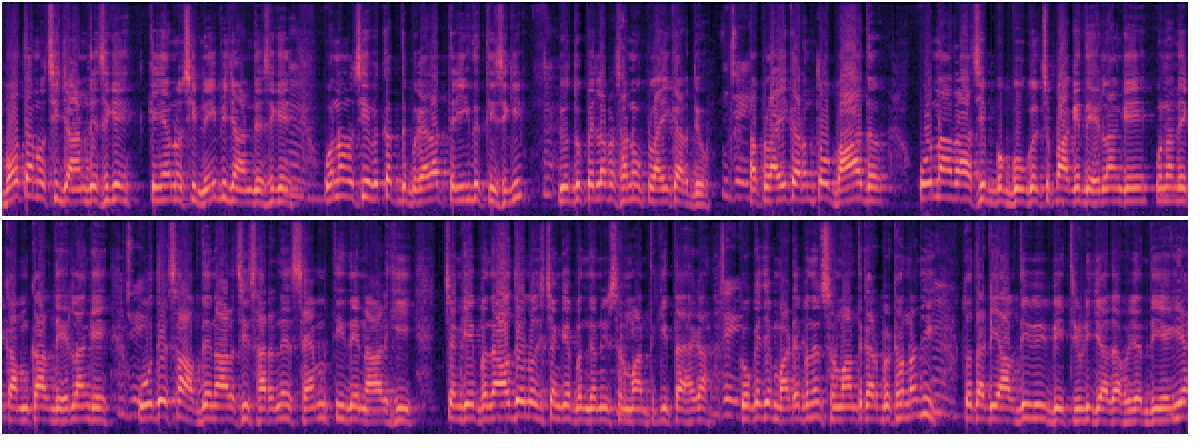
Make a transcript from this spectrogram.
ਬਹੁਤਾਂ ਨੂੰ ਅਸੀਂ ਜਾਣਦੇ ਸੀਗੇ ਕਈਆਂ ਨੂੰ ਅਸੀਂ ਨਹੀਂ ਵੀ ਜਾਣਦੇ ਸੀਗੇ ਉਹਨਾਂ ਨੂੰ ਅਸੀਂ ਇੱਕ ਬਕਾਇਦਾ ਤਰੀਕ ਦਿੱਤੀ ਸੀਗੀ ਵੀ ਉਦੋਂ ਪਹਿਲਾਂ ਸਾਨੂੰ ਅਪਲਾਈ ਕਰ ਦਿਓ। ਅਪਲਾਈ ਕਰਨ ਤੋਂ ਬਾਅਦ ਉਹਨਾਂ ਦਾ ਅਸੀਂ ਗੂਗਲ 'ਚ ਪਾ ਕੇ ਦੇਖ ਲਾਂਗੇ ਉਹਨਾਂ ਦੇ ਕੰਮਕਾਰ ਦੇਖ ਲਾਂਗੇ। ਉਹਦੇ ਹਿਸਾਬ ਦੇ ਨਾਲ ਅਸੀਂ ਸਾਰਿਆਂ ਨੇ ਸਹਿਮਤੀ ਦੇ ਨਾਲ ਹੀ ਚੰਗੇ ਬੰਦੇ ਆਪਦੇ ਵੱਲੋਂ ਅਸੀਂ ਚੰਗੇ ਬੰਦਿਆਂ ਨੂੰ ਸਨਮਾਨਿਤ ਕੀਤਾ ਹੈਗਾ। ਕਿਉਂਕਿ ਜੇ ਮਾੜੇ ਬੰਦੇ ਨੂੰ ਸਨਮਾਨਿਤ ਕਰ ਬੈਠੋ ਨਾ ਜੀ ਤਾਂ ਤੁਹਾਡੀ ਆਪਦੀ ਵੀ ਬੇਇੱਜ਼ਤੀ ਥੋੜੀ ਜ਼ਿਆਦਾ ਹੋ ਜਾਂਦੀ ਹੈਗੀ ਆ।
